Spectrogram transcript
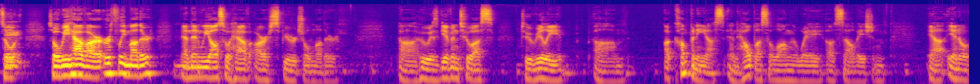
So, so we have our earthly mother, and then we also have our spiritual mother, uh, who is given to us to really um, accompany us and help us along the way of salvation uh, in, a,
